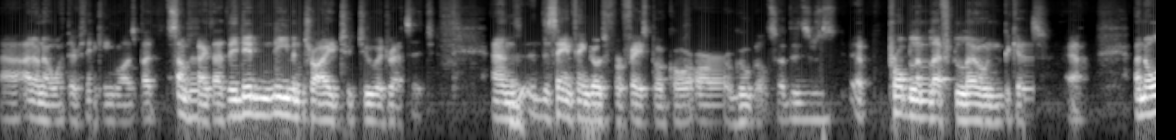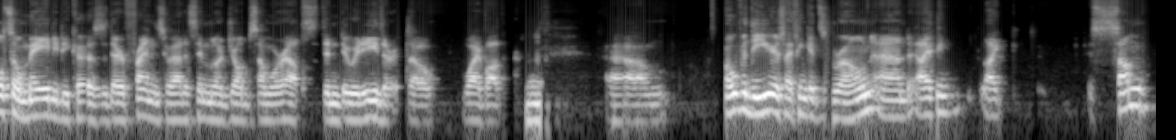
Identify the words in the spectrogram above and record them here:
Uh, I don't know what their thinking was, but something like that. They didn't even try to to address it. And mm. the same thing goes for Facebook or, or Google. So this was a problem left alone because, yeah. And also maybe because their friends who had a similar job somewhere else didn't do it either. So why bother? Mm. Um, over the years, I think it's grown. And I think like some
